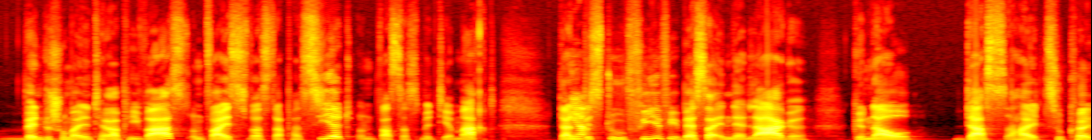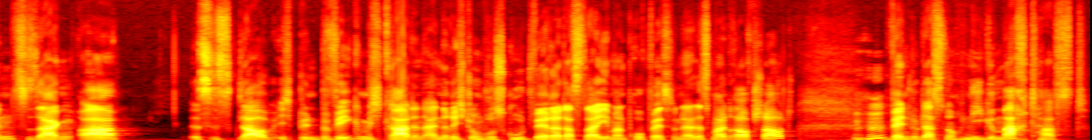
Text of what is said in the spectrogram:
wenn du schon mal in Therapie warst und weißt, was da passiert und was das mit dir macht, dann ja. bist du viel, viel besser in der Lage, genau das halt zu können, zu sagen, ah, es ist, glaube ich, bin, bewege mich gerade in eine Richtung, wo es gut wäre, dass da jemand Professionelles mal drauf schaut. Mhm. Wenn du das noch nie gemacht hast,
